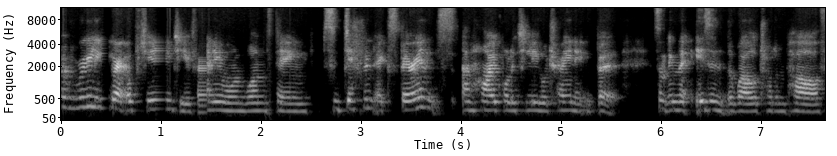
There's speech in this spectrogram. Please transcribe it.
a really great opportunity for anyone wanting some different experience and high quality legal training, but something that isn't the well-trodden path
